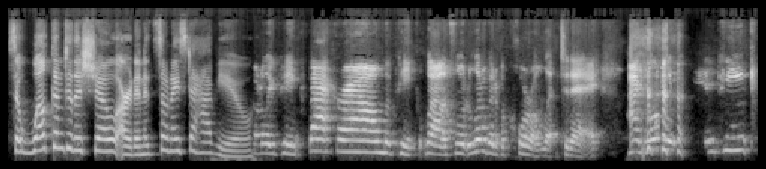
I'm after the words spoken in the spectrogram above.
So, welcome to the show, Arden. It's so nice to have you. Totally pink background, the pink. Well, it's a little, a little bit of a coral lip today. I'm normally in pink,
